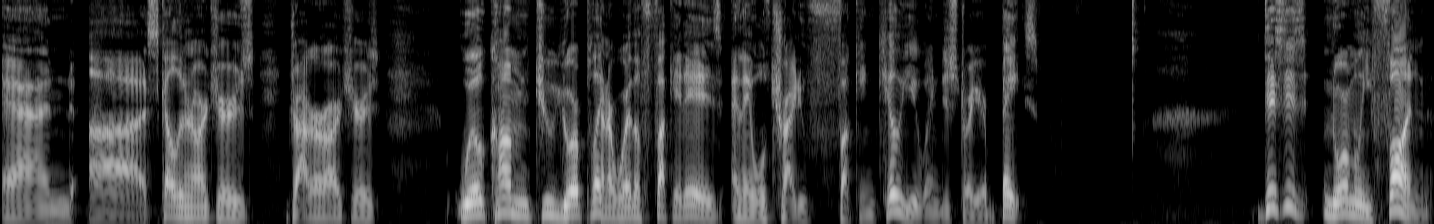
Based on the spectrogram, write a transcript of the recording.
and uh, skeleton archers, Draugr archers will come to your place or where the fuck it is and they will try to fucking kill you and destroy your base. This is normally fun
